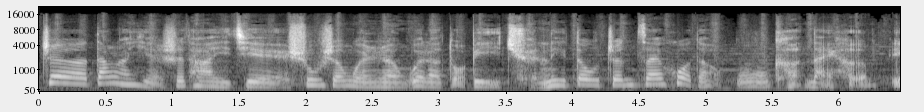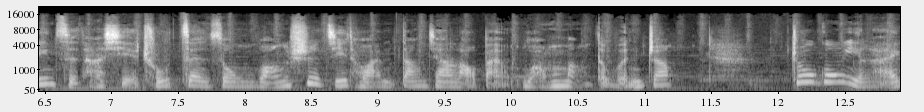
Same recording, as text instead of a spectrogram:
这当然也是他一介书生文人为了躲避权力斗争灾祸的无可奈何。因此，他写出赞颂王氏集团当家老板王莽的文章。周公以来，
